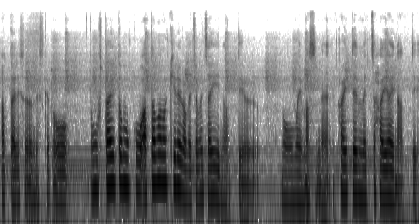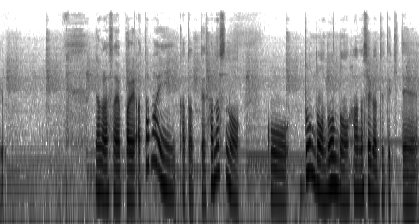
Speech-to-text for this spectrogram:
あったりするんですけどお二人ともこう頭のキレがめちゃめちゃいいなっていうのを思いますね。回転めっちゃ速いなっていう。だからさやっぱり頭いい方って話すのこうどんどんどんどん話が出てきて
